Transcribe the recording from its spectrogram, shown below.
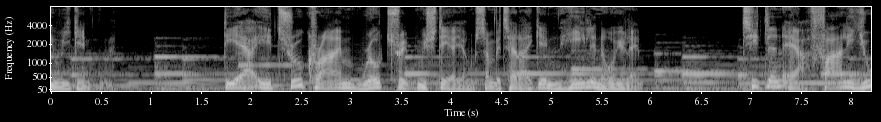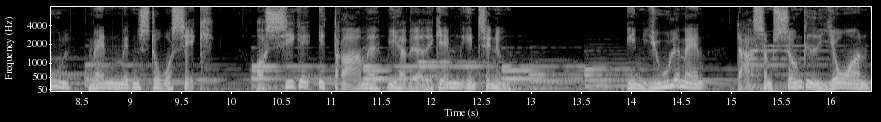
i weekenden. Det er et true crime roadtrip mysterium, som vil tage dig igennem hele Nordjylland. Titlen er Farlig jul, manden med den store sæk. Og sikke et drama, vi har været igennem indtil nu. En julemand, der er som sunket i jorden.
